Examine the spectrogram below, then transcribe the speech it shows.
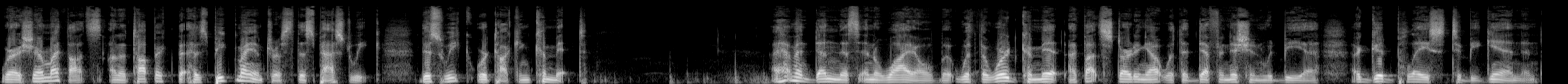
where I share my thoughts on a topic that has piqued my interest this past week. This week, we're talking commit. I haven't done this in a while, but with the word commit, I thought starting out with a definition would be a, a good place to begin. And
